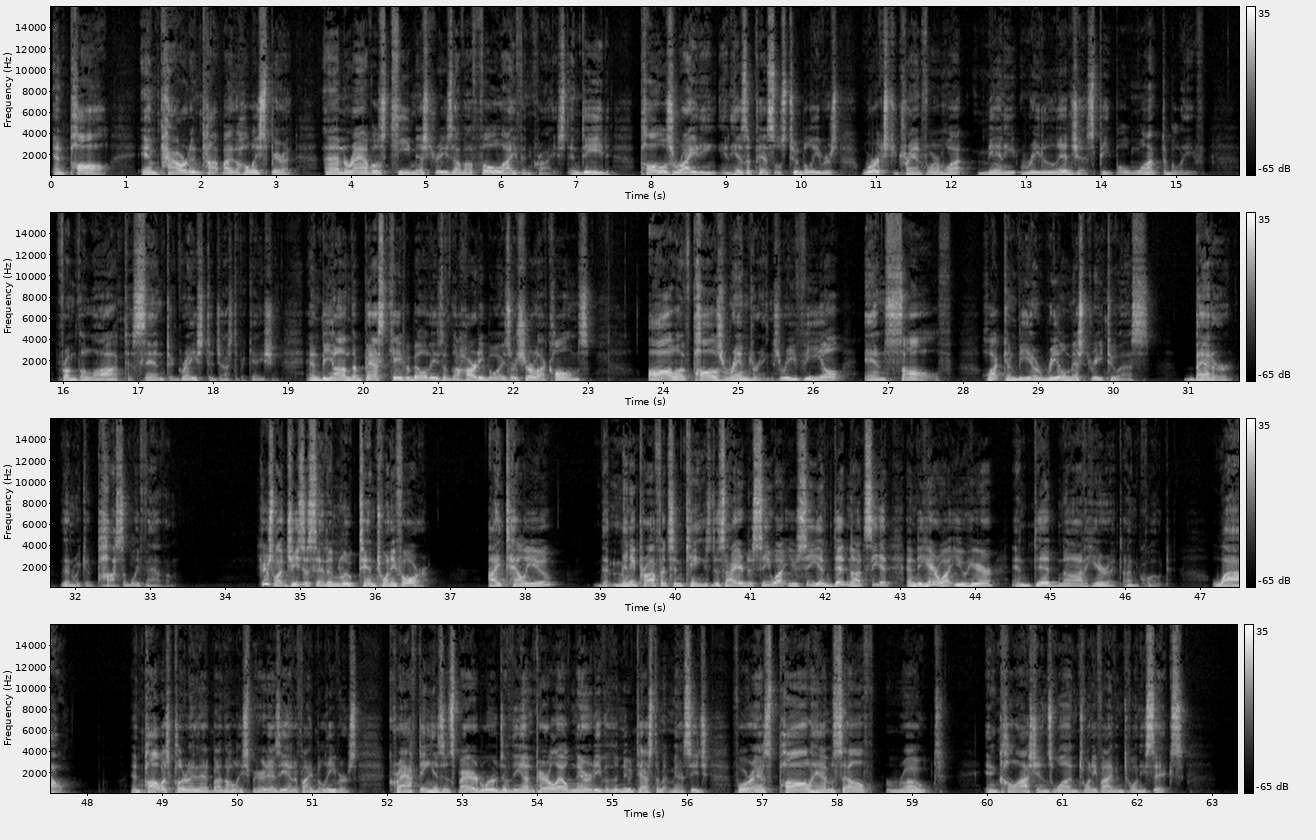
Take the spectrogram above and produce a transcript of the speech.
And Paul, empowered and taught by the Holy Spirit, unravels key mysteries of a full life in Christ. Indeed, Paul's writing in his epistles to believers works to transform what many religious people want to believe from the law to sin to grace to justification and beyond the best capabilities of the Hardy Boys or Sherlock Holmes, all of Paul's renderings reveal and solve what can be a real mystery to us better than we could possibly fathom. Here's what Jesus said in Luke 10 24. I tell you that many prophets and kings desired to see what you see and did not see it, and to hear what you hear and did not hear it. Unquote. Wow. And Paul was clearly led by the Holy Spirit as he edified believers, crafting his inspired words of the unparalleled narrative of the New Testament message. For as Paul himself wrote in Colossians 1 25 and 26,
